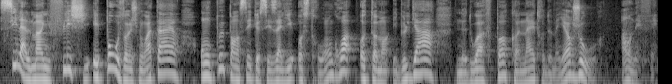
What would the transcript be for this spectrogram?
si l'Allemagne fléchit et pose un genou à terre, on peut penser que ses alliés austro-hongrois, ottomans et bulgares ne doivent pas connaître de meilleurs jours. En effet,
